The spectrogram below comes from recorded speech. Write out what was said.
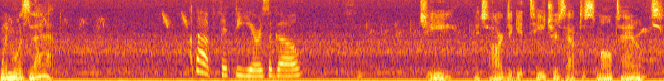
When was that? About 50 years ago. Gee, it's hard to get teachers out to small towns.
